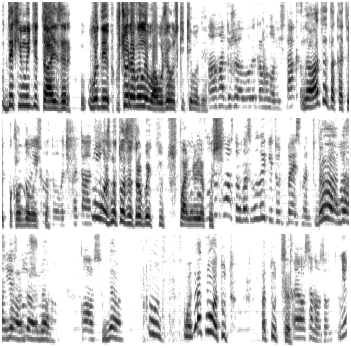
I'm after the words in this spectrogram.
дехюмідітайзер води. Вчора виливав, уже он скільки води. Ага, дуже велика вологість, так? Ну, а це така, типу, Ну, і кладовочка. кладовочка, так. Ну, можна теж зробити тут спальню Ну, так, якусь. Ну, тут класно, у вас великий тут бейсмент. Тут Да, у да, є да, тут да, що? да. Клас. Да. Ну, от, а, ну, а тут, а тут це. Е, санузел. Ні?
